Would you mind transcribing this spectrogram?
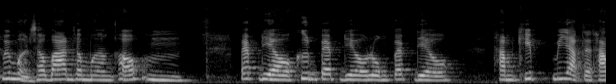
ไม่เหมือนชาวบ้านชาวเมืองเขาอืม แป๊บเดียวขึ้นแป๊บเดียวลงแป๊บเดียวทำคลิปไม่อยากจะทำ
